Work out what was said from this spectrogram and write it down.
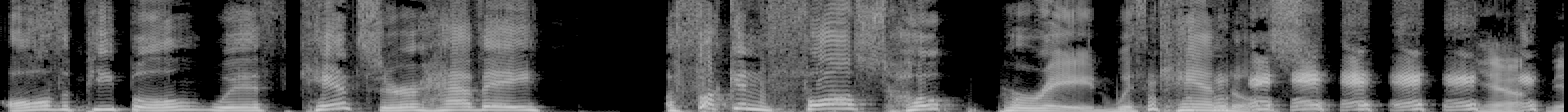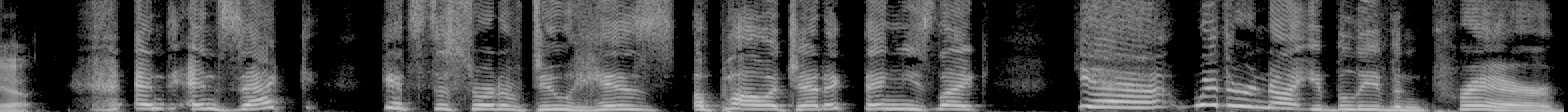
all the people with cancer have a a fucking false hope parade with candles. Yeah, yeah. And and Zac gets to sort of do his apologetic thing. He's like, yeah, whether or not you believe in prayer,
